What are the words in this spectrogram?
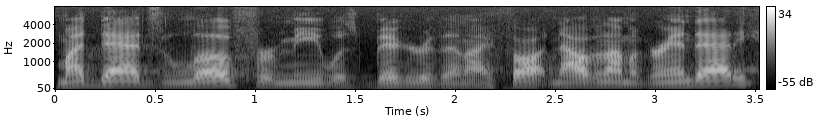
My dad's love for me was bigger than I thought. Now that I'm a granddaddy,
